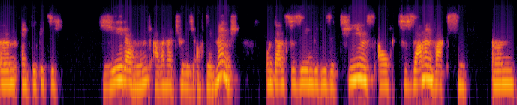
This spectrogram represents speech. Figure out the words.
ähm, entwickelt sich jeder Hund, aber natürlich auch der Mensch. Und dann zu sehen, wie diese Teams auch zusammenwachsen, ähm,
